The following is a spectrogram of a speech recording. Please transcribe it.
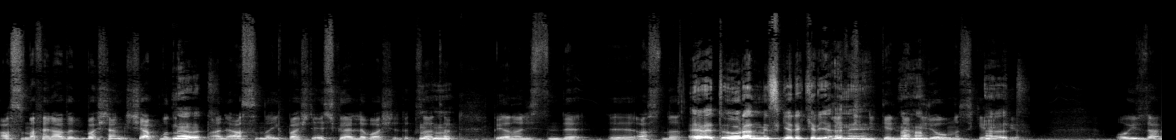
Aslında fena da bir başlangıç yapmadım. Evet. Hani aslında ilk başta SQL ile başladık. Zaten bir analistin de e, aslında Evet, öğrenmesi gerekir yani. yetkinliklerinden Aha. biri olması gerekiyor. Evet. O yüzden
